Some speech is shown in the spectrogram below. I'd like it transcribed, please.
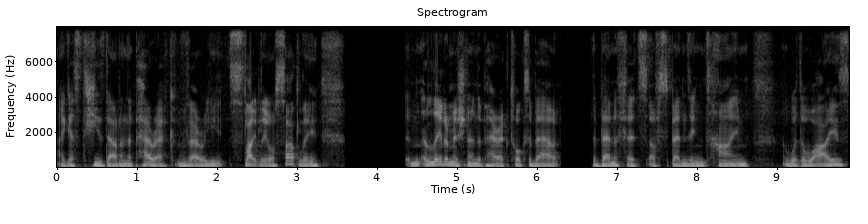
I guess, teased out in the Perek very slightly or subtly, later Mishnah in the Perek talks about the benefits of spending time with the wise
